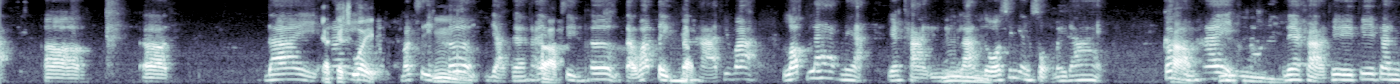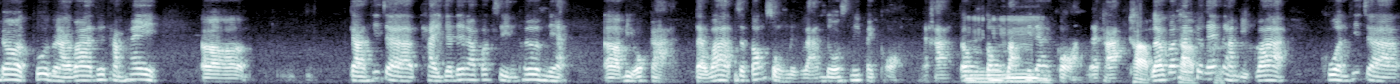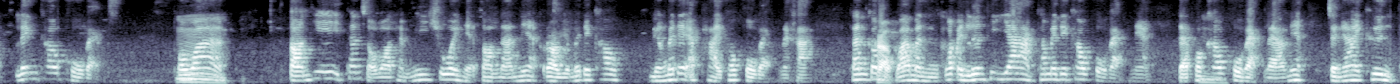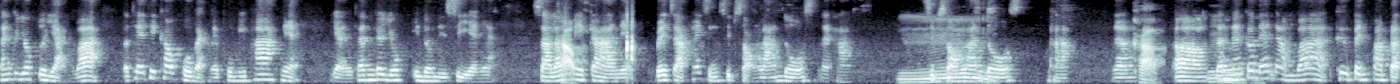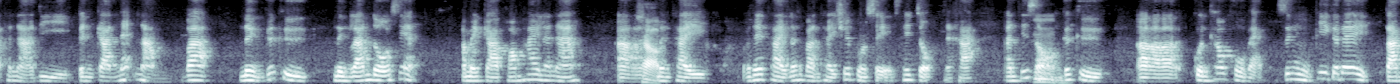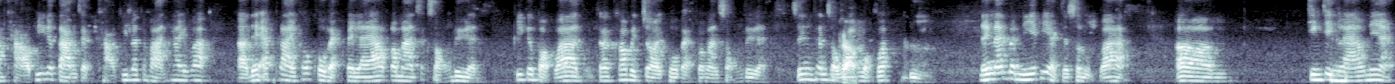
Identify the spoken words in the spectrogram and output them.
เอ่อเอ่อ ได้อยากจะช่วยให้วัคซีนอืมเพิ่ม อยากจะให้ครับวัคซีนเพิ่ม แต่ว่าติดครับปัญหาที่ว่าล็อตแรกเนี่ย ยังขาดอีกหนึ่อืงมล้านโดสซึ่งยังส่งไม่ได้ ก็ครับทำให้อืมเนี่ยค่ะ ที่ที่ท่านก็พูดมาว่าที่ทำให้เอ่อการที่จะไทยจะได้รับวัคซีนเพิ่มเนี่ยเอ่อมีโอกาสแต่ว่าจะต้องส่งหนึ่งล้านโดสนี้ไปก่อนนะคะ ต้องอืมต้องรับให้ได้ก่อนนะคะครับแล้วก็ท่านครับก็แนะนำอีกว่าควรที่จะเร่งเข้าโควัคเพราะว่าอืม ตอนที่ท่านสวแทมมี่ช่วยเนี่ยตอนนั้นเนี่ยเรายังไม่ได้เข้ายังไม่ได้แอพพลายเข้าโควัคนะคะ ท่านก็ครับบอกว่ามันก็เป็นเรื่องที่ยากถ้าไม่ได้เข้าโควัคเนี่ย แต่พอเข้าโควัคแล้วเนี่ยจะง่ายขึ้น ท่านก็ยกตัวอย่างว่าประเทศที่เข้าโควัคในภูมิภาคเนี่ยอย่างท่านก็ยกอินโดนีเซียเนี่ยสหรัฐครับอเมริกาเนี่ยบริจาคให้ถึง 12 ล้านโดสนะคะอืม12 ล้านโดสนะคะนะครับเอ่ออมดังนั้นก็แนะนำว่าคือเป็นความปรารถนาดีเป็นการแนะนำว่าหนึ่งก็คือหนึ่งล้านโดสเนี่ย อเมริกาพร้อมให้แล้วนะอ่าครับเมืองไทยประเทศไทยรัฐบาลไทยช่วย process ให้จบนะคะ อันที่สองอืมก็คืออ่าควรเข้าโควัคซึ่งพี่ก็ได้ตามข่าวพี่ก็ตามจากข่าวที่รัฐบาลให้ว่าอ่าได้แอพพลายเข้าโควัคไปแล้วประมาณสักสองเดือน พี่ก็บอกว่าจะเข้าไปจอยโควัคประมาณสองเดือน ซึ่งท่านสวครับบอกว่าดีดังนั้นวันนี้พี่อยากจะสรุปว่าเอิ่มจริง ๆแล้วเนี่ย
